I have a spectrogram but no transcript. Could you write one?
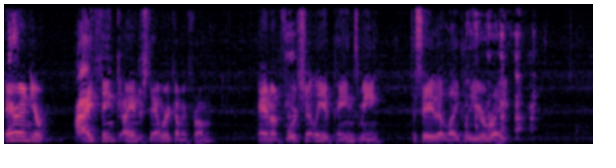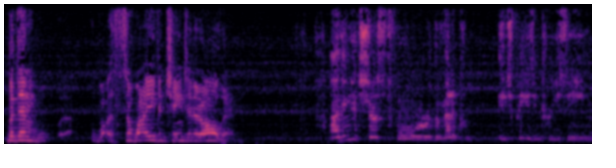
Aaron, you're. I think I understand where you're coming from, and unfortunately, it pains me to say that likely you're right. But then, so why even change it at all then? I think it's just for the meta creep. HP is increasing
